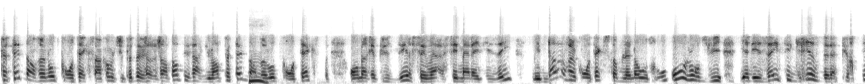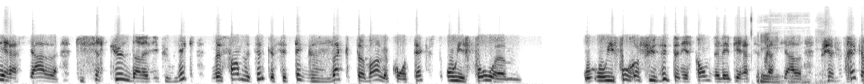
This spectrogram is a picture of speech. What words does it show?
peut-être dans un autre contexte, encore, peut-être, j'entends tes arguments, peut-être dans hmm. un autre contexte, on aurait pu se dire c'est, c'est mal avisé, mais dans un contexte comme le nôtre, où aujourd'hui, il y a des intégristes de la pureté raciale qui circulent dans la vie publique, me semble-t-il que c'est exactement le contexte où il faut, euh, où, il faut refuser de tenir compte de l'impératif racial. J'ajouterais que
